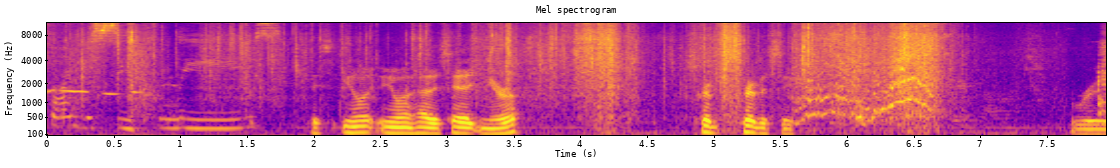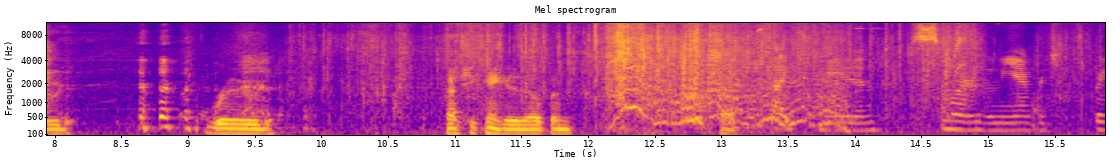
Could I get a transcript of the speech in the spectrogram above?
Privacy, please. You know? You know how they say that in Europe? Pri- privacy. Rude. Rude. Now she can't get it open. I can. Smarter than the average bear.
